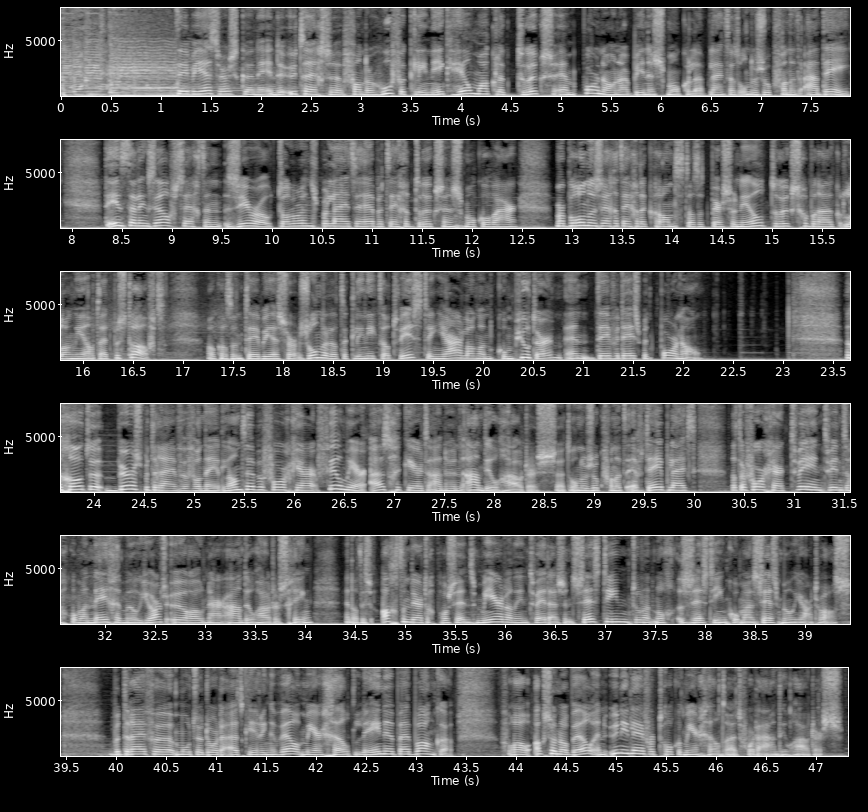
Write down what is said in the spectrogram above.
TBS'ers kunnen in de Utrechtse Van der Hoeven kliniek... heel makkelijk drugs en porno naar binnen smokkelen... blijkt uit onderzoek van het AD. De instelling zelf zegt een zero-tolerance-beleid te hebben... tegen drugs en smokkelwaar. Maar bronnen zeggen tegen de krant dat het personeel... drugsgebruik lang niet altijd bestraft. Ook had een TBS'er zonder dat de kliniek dat wist... een jaar lang een computer en dvd's met porno. De grote beursbedrijven van Nederland hebben vorig jaar veel meer uitgekeerd aan hun aandeelhouders. Uit onderzoek van het FD blijkt dat er vorig jaar 22,9 miljard euro naar aandeelhouders ging. En dat is 38 procent meer dan in 2016, toen het nog 16,6 miljard was. Bedrijven moeten door de uitkeringen wel meer geld lenen bij banken. Vooral AxoNobel en Unilever trokken meer geld uit voor de aandeelhouders.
